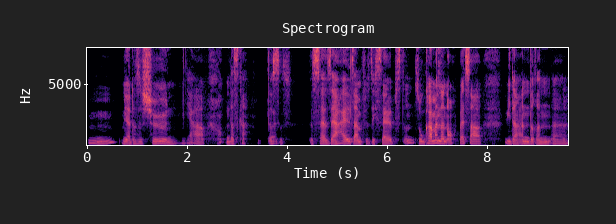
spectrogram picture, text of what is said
Mhm. Ja, das ist schön. Ja, und das kann, das ist, das ist ja sehr heilsam für sich selbst und so kann man dann auch besser wieder anderen äh,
